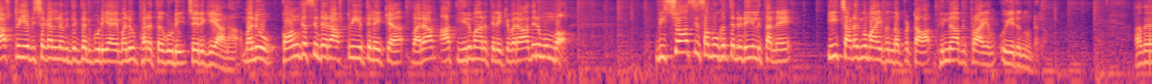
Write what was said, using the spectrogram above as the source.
രാഷ്ട്രീയ വിശകലന വിദഗ്ധൻ കൂടിയായ മനു ഭരത്ത് കൂടി ചേരുകയാണ്. മനു കോൺഗ്രസിന്റെ രാഷ്ട്രീയത്തിലേക്ക് വരാം ആ തീരുമാനത്തിലേക്ക് വരാം. അതിനു മുമ്പ് വിശ്വാസി സമൂഹത്തിനിടയിൽ തന്നെ ഈ ചടങ്ങുമായി ബന്ധപ്പെട്ട ഭിന്നാഭിപ്രായം ഉയരുന്നുണ്ടല്ലോ. അതെ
